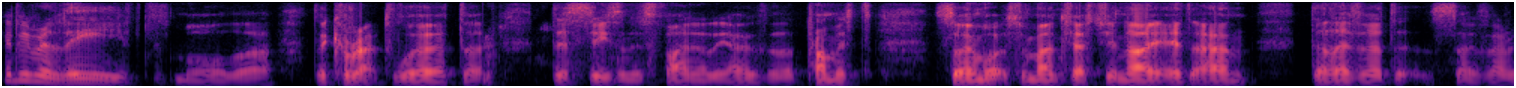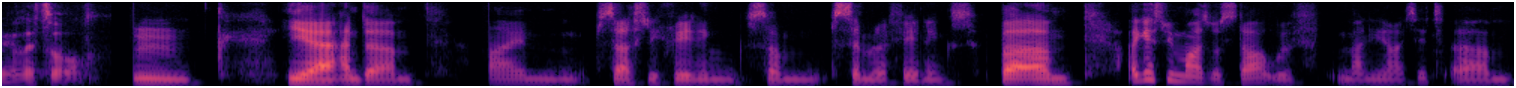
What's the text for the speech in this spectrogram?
maybe relieved is more the, the correct word that this season is finally over. That promised so much for Manchester United and delivered so very little. Mm. Yeah, and um, I'm certainly feeling some similar feelings. But um, I guess we might as well start with Man United. Um,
